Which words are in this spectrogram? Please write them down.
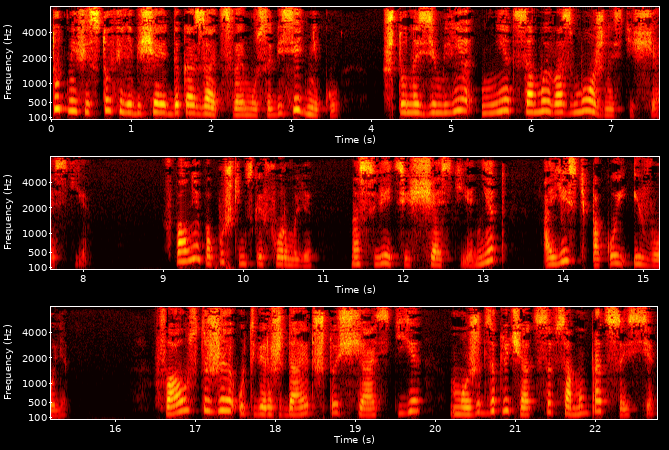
Тут Мефистофель обещает доказать своему собеседнику, что на земле нет самой возможности счастья. Вполне по пушкинской формуле — на свете счастья нет, а есть покой и воля. Фауст же утверждает, что счастье может заключаться в самом процессе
